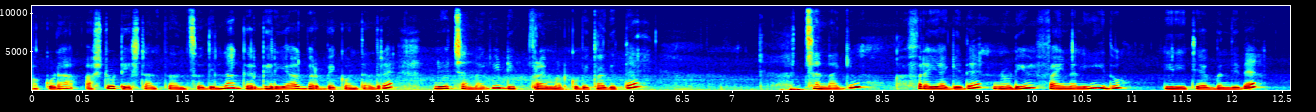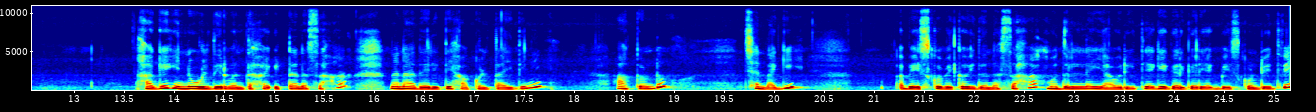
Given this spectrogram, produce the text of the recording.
ಪಕೋಡ ಅಷ್ಟು ಟೇಸ್ಟ್ ಅಂತ ಅನಿಸೋದಿಲ್ಲ. ಗರ್ಗರಿಯಾಗಿ ಬರಬೇಕು ಅಂತಂದರೆ ನೀವು ಚೆನ್ನಾಗಿ ಡೀಪ್ ಫ್ರೈ ಮಾಡ್ಕೋಬೇಕಾಗುತ್ತೆ. ಚೆನ್ನಾಗಿ ಫ್ರೈ ಆಗಿದೆ. ನೋಡಿ ಫೈನಲಿ ಇದು ಈ ರೀತಿಯಾಗಿ ಬಂದಿದೆ. ಹಾಗೆ ಇನ್ನೂ ಉಳಿದಿರುವಂತಹ ಹಿಟ್ಟನ್ನು ಸಹ ನಾನು ಅದೇ ರೀತಿ ಹಾಕ್ಕೊಳ್ತಾ ಇದ್ದೀನಿ. ಹಾಕ್ಕೊಂಡು ಚೆನ್ನಾಗಿ ಬೇಯಿಸ್ಕೋಬೇಕು. ಇದನ್ನು ಸಹ ಮೊದಲನೇ ಯಾವ ರೀತಿಯಾಗಿ ಗರ್ಗರಿಯಾಗಿ ಬೇಯಿಸ್ಕೊಂಡಿದ್ವಿ,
